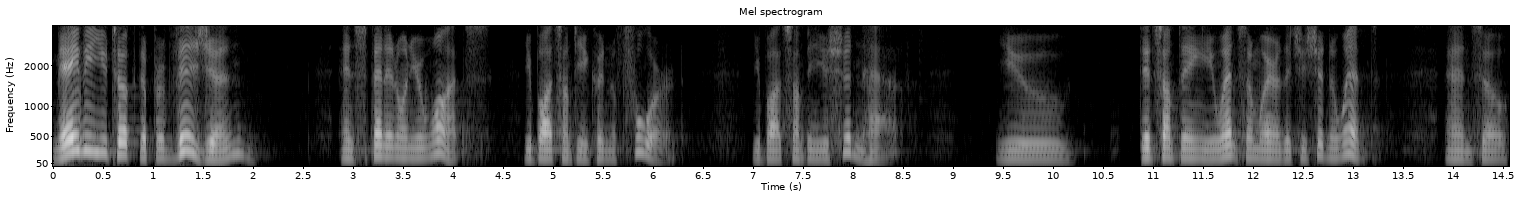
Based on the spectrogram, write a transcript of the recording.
Maybe you took the provision and spent it on your wants. You bought something you couldn't afford. You bought something you shouldn't have. You did something, you went somewhere that you shouldn't have went. And so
